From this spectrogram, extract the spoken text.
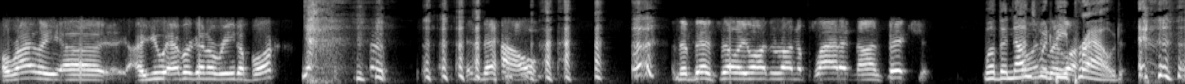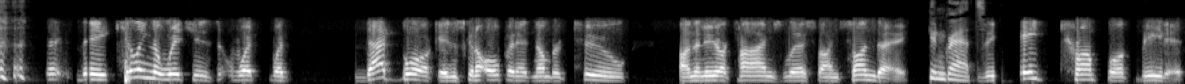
"O'Reilly, uh, are you ever going to read a book?" and now, the best-selling author on the planet, nonfiction. Well, the nuns so anyway, would be look, proud. the, the Killing the Witches. What what that book is going to open at number two on the New York Times list on Sunday. Congrats. The Hate Trump book beat it.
